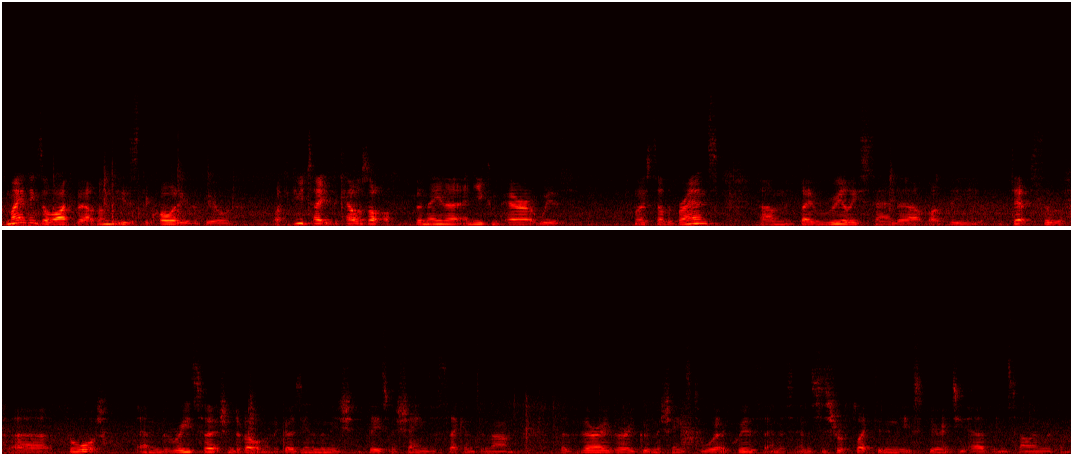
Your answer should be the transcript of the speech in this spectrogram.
The main things I like about them is the quality of the build. Like if you take the colours off Bernina and you compare it with most other brands, um, they really stand out. Like the depth of uh, thought and the research and development that goes into the mach these machines is second to none. They're very, very good machines to work with, and it's, and it's just reflected in the experience you have in sewing with them.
